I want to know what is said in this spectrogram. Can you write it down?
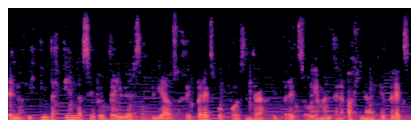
en las distintas tiendas y retailers afiliados a HyperX. Vos podés entrar a HyperX, obviamente, en la página de HyperX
